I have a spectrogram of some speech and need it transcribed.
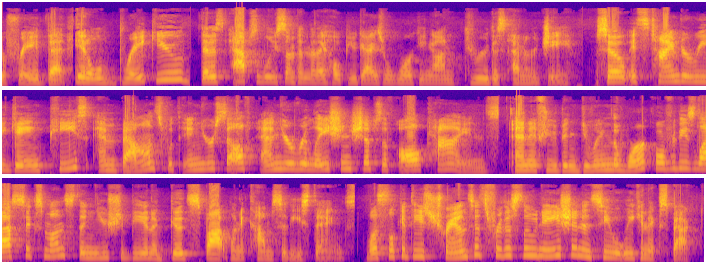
afraid that it'll break you. That is absolutely something that I hope you guys are working on through this energy. So it's time to regain peace and balance within yourself and your relationships of all kinds. And if you've been doing the work over these last six months, then you should be in a good spot when it comes to these things. Let's look at these transits for this lunation and see what we can expect.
